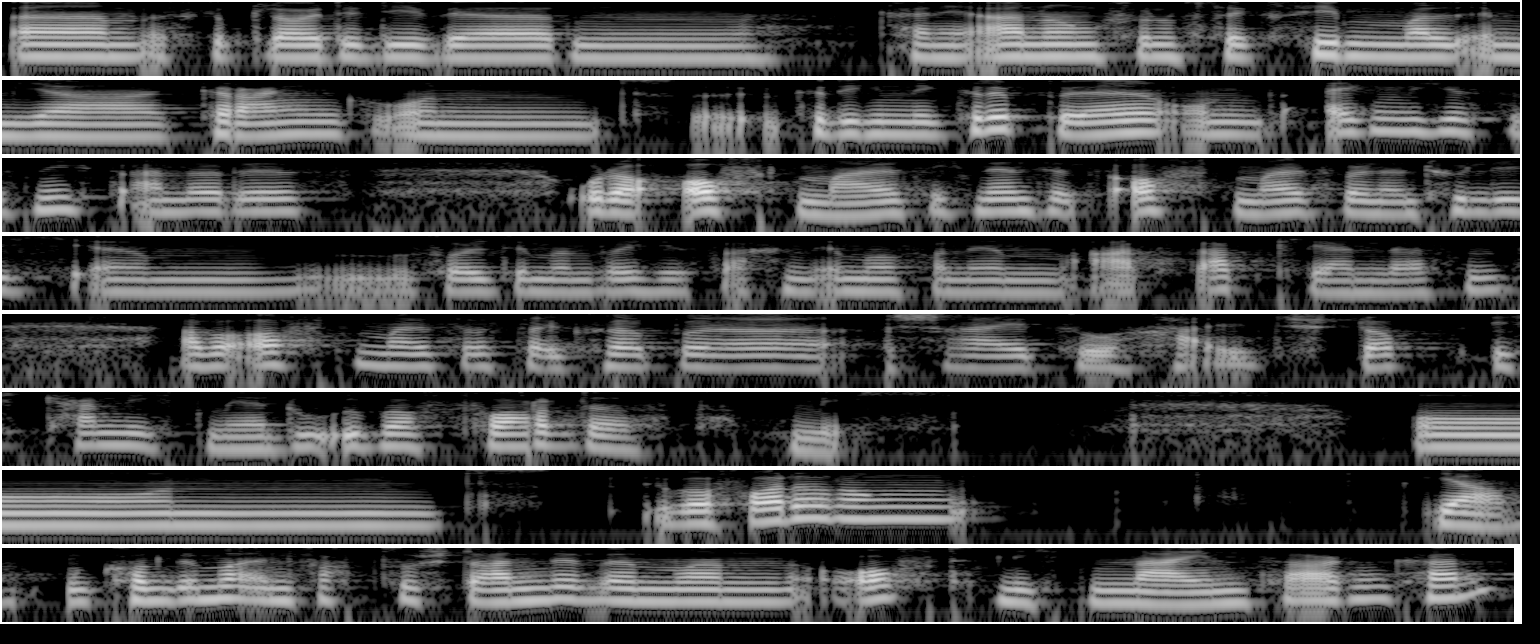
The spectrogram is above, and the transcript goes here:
Ähm, es gibt Leute, die werden, keine Ahnung, fünf, sechs, sieben Mal im Jahr krank und äh, kriegen eine Grippe. Und eigentlich ist es nichts anderes oder oftmals, ich nenne es jetzt oftmals, weil natürlich ähm, sollte man solche Sachen immer von einem Arzt abklären lassen, aber oftmals, dass der Körper schreit so, halt, stopp, ich kann nicht mehr, du überforderst mich. Und Überforderung, ja, kommt immer einfach zustande, wenn man oft nicht Nein sagen kann.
